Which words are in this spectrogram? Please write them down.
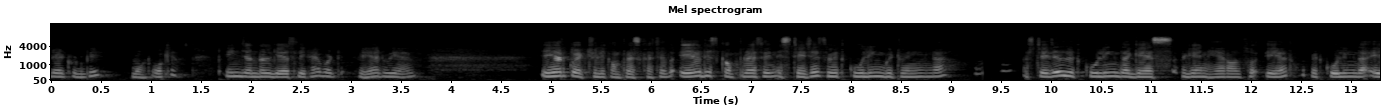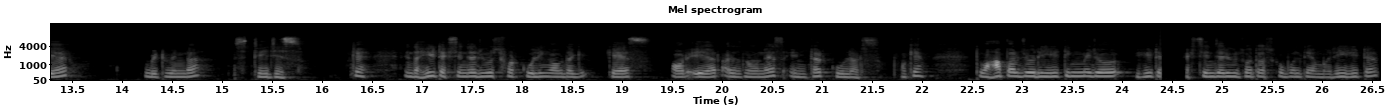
that would be more okay तो इन जनरल गैस लिखा है but air we have air को एक्चुअली कंप्रेस करते हैं। तो air is compress in stages with cooling between the stages with cooling the gas again here also air with cooling the air between the stages okay in the exchanger use for cooling of the gas और air is known as intercoolers okay तो वहाँ पर जो रीहीटिंग में जो हीट एक्सचेंजर यूज़ होता है, उसको बोलते हैं हम रीहीटर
